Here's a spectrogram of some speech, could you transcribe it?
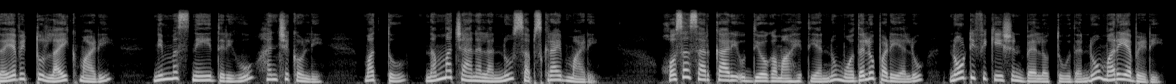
ದಯವಿಟ್ಟು ಲೈಕ್ ಮಾಡಿ, ನಿಮ್ಮ ಸ್ನೇಹಿತರಿಗೂ ಹಂಚಿಕೊಳ್ಳಿ ಮತ್ತು ನಮ್ಮ ಚಾನೆಲ್ ಅನ್ನು ಸಬ್ಸ್ಕ್ರೈಬ್ ಮಾಡಿ. ಹೊಸ ಸರ್ಕಾರಿ ಉದ್ಯೋಗ ಮಾಹಿತಿಯನ್ನು ಮೊದಲು ಪಡೆಯಲು ನೋಟಿಫಿಕೇಷನ್ ಬೆಲ್ ಒತ್ತುವುದನ್ನು ಮರೆಯಬೇಡಿ.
